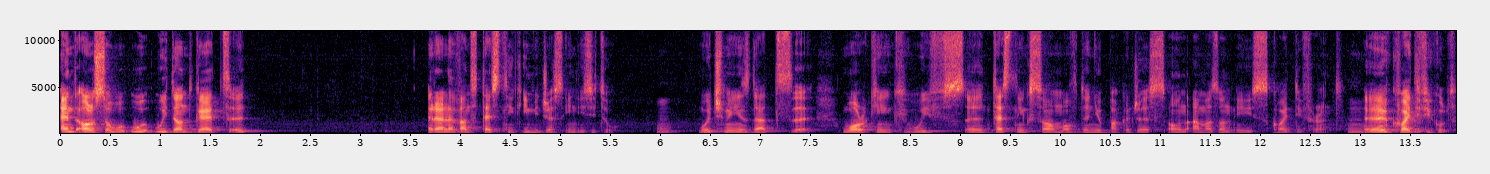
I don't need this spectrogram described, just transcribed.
and also we don't get uh, relevant testing images in EC2 Mm. which means that uh, working with uh, testing some of the new packages on Amazon is quite different, Mm. uh, quite difficult.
